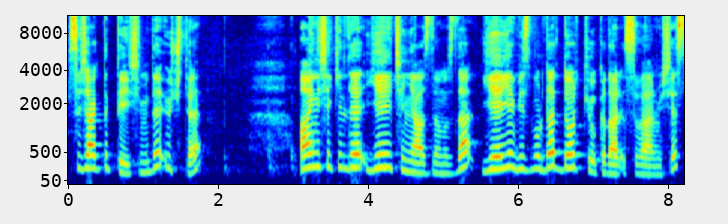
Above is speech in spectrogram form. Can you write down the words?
sıcaklık değişimi de 3t. Aynı şekilde y için yazdığımızda y'ye biz burada 4q kadar ısı vermişiz.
